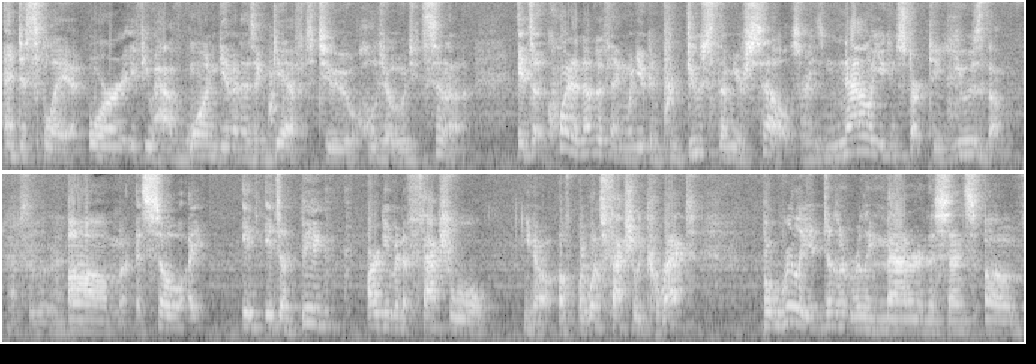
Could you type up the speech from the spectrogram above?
and display it, or if you have one given as a gift to Hojo Ujitsuna. It's a, quite another thing when you can produce them yourselves, because now you can start to use them. Absolutely. Um, so I, it, it's a big argument of factual, you know, of, of what's factually correct. But really, it doesn't really matter in the sense of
